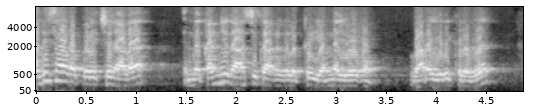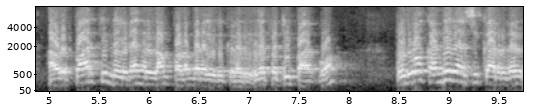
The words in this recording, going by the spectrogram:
அதிசார பயிற்சினால இந்த கன்னி ராசிக்காரர்களுக்கு என்ன யோகம் வர இருக்கிறது? அவர் பார்க்கின்ற இடங்கள் எல்லாம் பலம் இருக்கிறது. இதை பற்றி பார்ப்போம். பொதுவா கன்னி ராசிக்காரர்கள்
